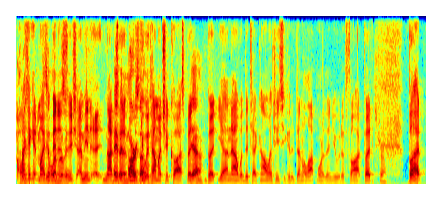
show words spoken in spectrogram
Oh, I think it might have been as movie. visual. I mean, uh, not May have to argue so. with how much it cost, but Yeah. but yeah, now with the technologies, he could have done a lot more than you would have thought. But That's true. but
